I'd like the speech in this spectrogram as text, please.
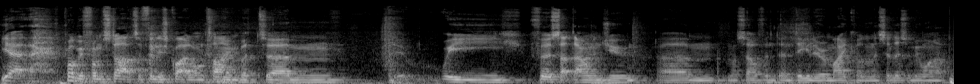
Yeah, probably from start to finish quite a long time, but um, we first sat down in June, um, myself and, and Delia and Michael, and they said, listen, we want to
